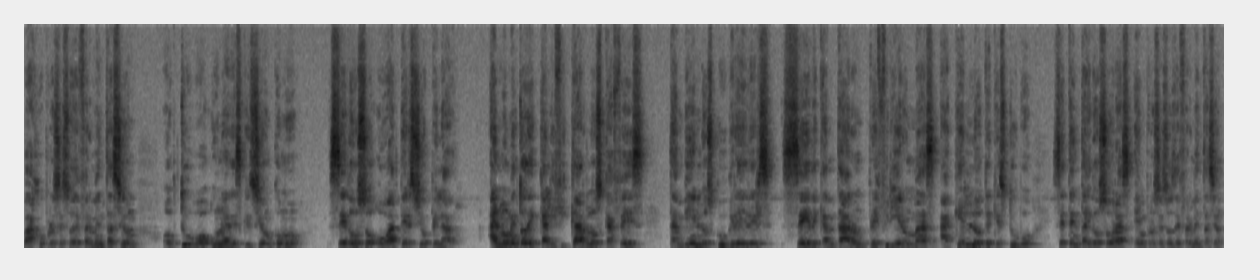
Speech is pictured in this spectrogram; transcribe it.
bajo proceso de fermentación, obtuvo una descripción como sedoso o aterciopelado. Al momento de calificar los cafés, también los Q-Graders se decantaron, prefirieron más aquel lote que estuvo 72 horas en procesos de fermentación.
